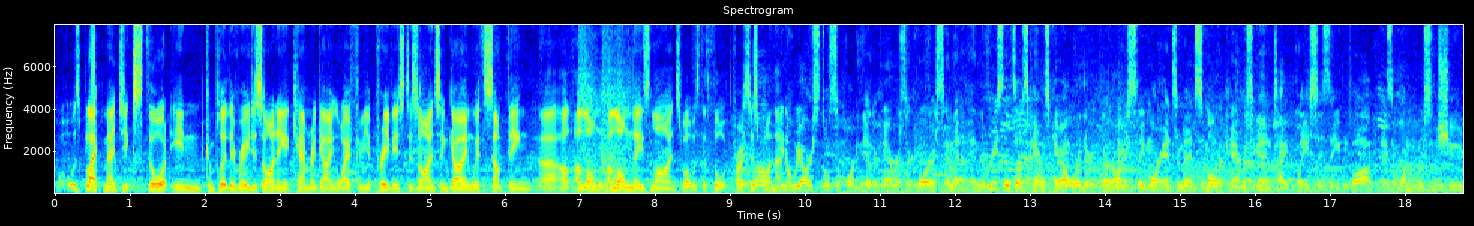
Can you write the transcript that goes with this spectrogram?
what was Blackmagic's thought in completely redesigning a camera, going away from your previous designs and going with something uh, along along these lines? What was the thought process well, behind that? You know, we are still supporting the other cameras, of course, and the, and the reasons those cameras came out were they're, they're obviously more intimate, smaller cameras to get in tight places that you can go out as a one-person shoot.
